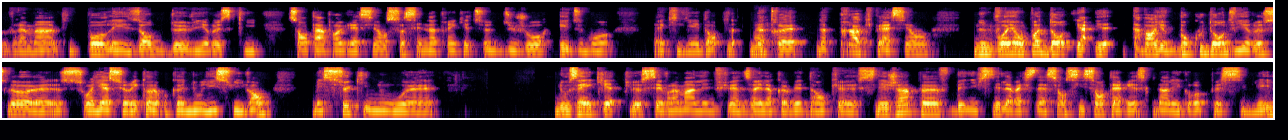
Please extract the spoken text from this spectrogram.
vraiment. Puis pour les autres deux virus qui sont en progression, ça, c'est notre inquiétude du jour et du mois qui vient. Donc, notre, notre préoccupation, nous ne voyons pas d'autres. D'abord, il y a beaucoup d'autres virus, euh, soyez assurés que, nous les suivons, mais ceux qui nous, euh, nous inquiètent plus, c'est vraiment l'influenza et la COVID. Donc, euh, si les gens peuvent bénéficier de la vaccination, s'ils sont à risque dans les groupes ciblés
